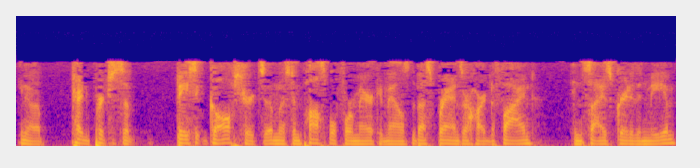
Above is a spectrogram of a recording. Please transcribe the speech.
You know, trying to purchase a basic golf shirt's almost impossible for American males. The best brands are hard to find in size greater than medium.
